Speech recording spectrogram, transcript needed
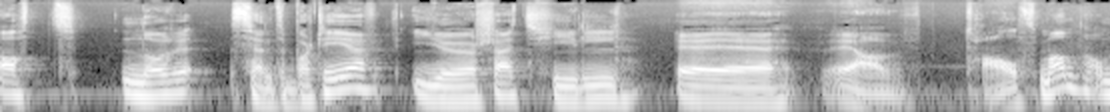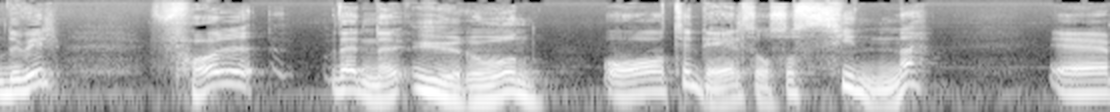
at når Senterpartiet gjør seg til eh, ja, talsmann, om du vil, for denne uroen, og til dels også sinne, eh,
